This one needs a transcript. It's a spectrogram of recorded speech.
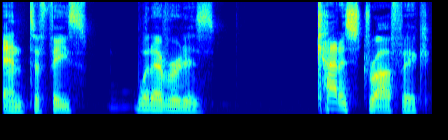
and to face whatever it is catastrophic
